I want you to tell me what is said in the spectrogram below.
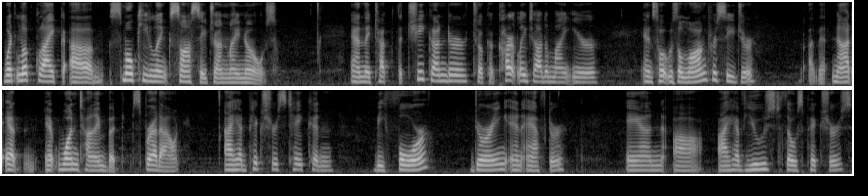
what looked like um, smoky link sausage on my nose. And they tucked the cheek under, took a cartilage out of my ear, and so it was a long procedure, uh, not at, at one time, but spread out. I had pictures taken before, during, and after, and uh, I have used those pictures.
